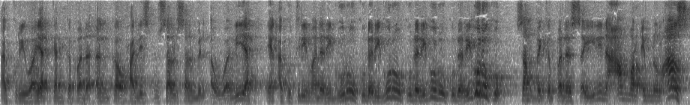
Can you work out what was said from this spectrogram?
Aku riwayatkan kepada engkau hadis musalsal bil awaliyah yang aku terima dari guruku, dari guruku, dari guruku, dari guruku sampai kepada Sayyidina Ammar ibn al-As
